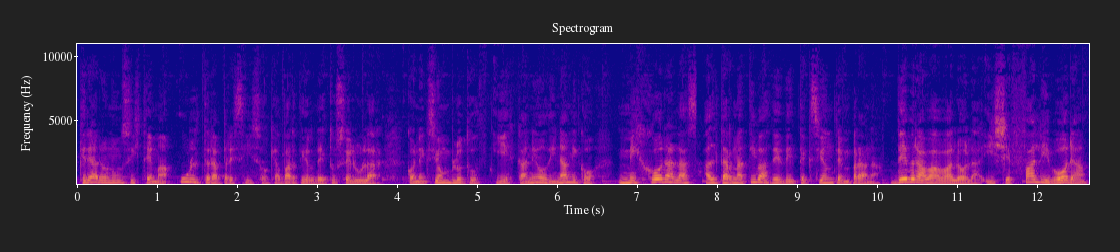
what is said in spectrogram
crearon un sistema ultra preciso que a partir de tu celular, conexión Bluetooth y escaneo dinámico mejora las alternativas de detección temprana. Debra Babalola y Shefali Bora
